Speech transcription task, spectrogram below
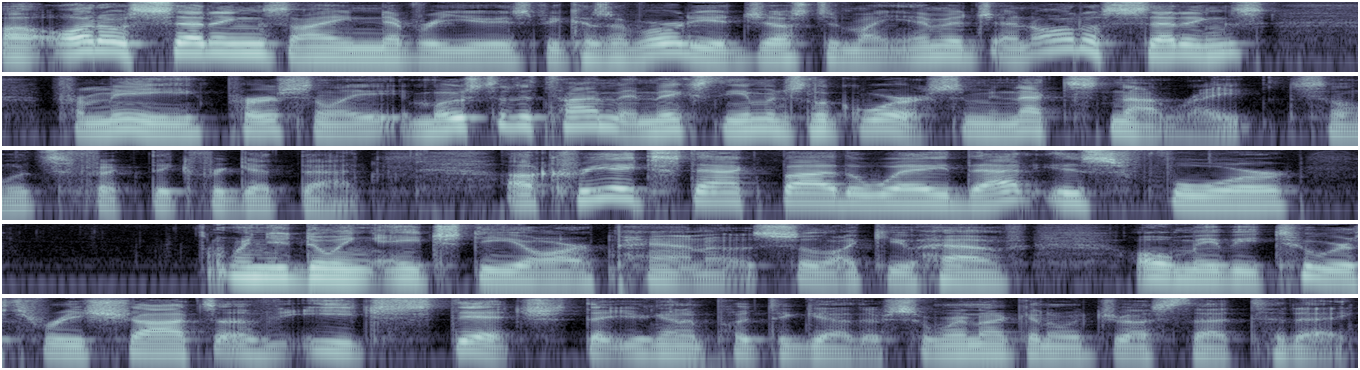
Uh, auto settings I never use because I've already adjusted my image and auto settings for me personally, most of the time it makes the image look worse. I mean, that's not right. So let's forget that. Uh, create stack, by the way, that is for when you're doing HDR panos. So like you have, oh, maybe two or three shots of each stitch that you're going to put together. So we're not going to address that today.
